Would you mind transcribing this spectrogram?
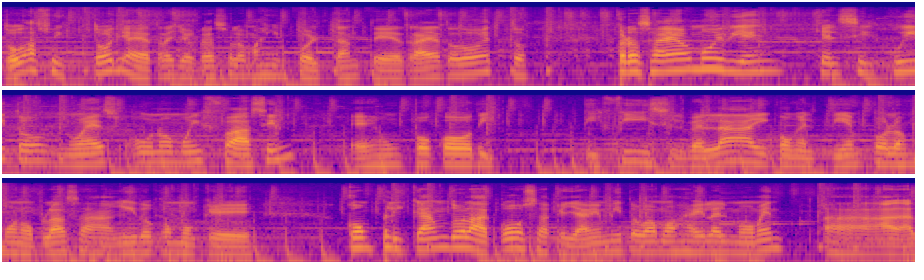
toda su historia detrás. Yo creo que eso es lo más importante detrás de todo esto. Pero sabemos muy bien que el circuito no es uno muy fácil, es un poco difícil, ¿verdad? Y con el tiempo los monoplazas han ido como que complicando la cosa, que ya mismito vamos a ir al momento a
